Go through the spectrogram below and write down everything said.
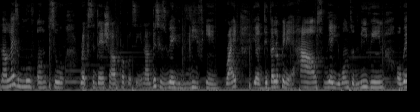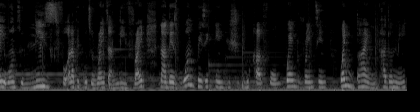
Now let's move on to residential property. Now this is where you live in, right? You're developing a house where you want to live in or where you want to lease for other people to rent and live, right? Now there's one basic thing you should look out for when renting, when buying, pardon me,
